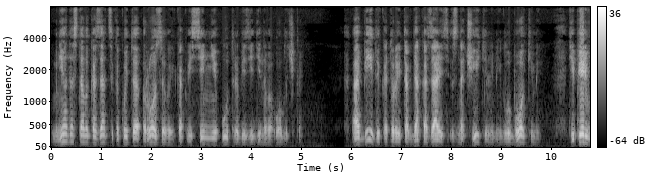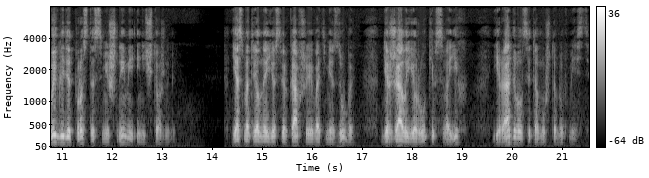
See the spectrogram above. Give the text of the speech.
мне она стала казаться какой-то розовой, как весеннее утро без единого облачка. Обиды, которые тогда казались значительными, глубокими, теперь выглядят просто смешными и ничтожными. Я смотрел на ее сверкавшие во тьме зубы, держал ее руки в своих и радовался тому, что мы вместе.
